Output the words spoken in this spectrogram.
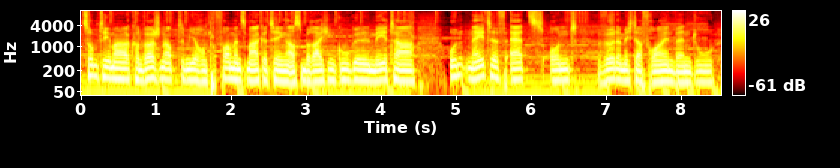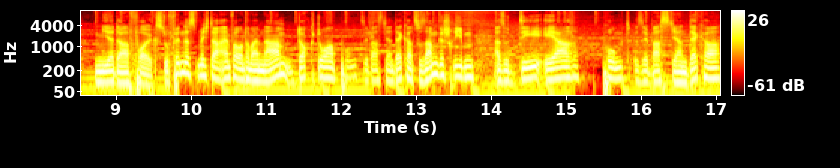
zum Thema Conversion-Optimierung, Performance-Marketing aus den Bereichen Google, Meta und Native Ads und würde mich da freuen, wenn du mir da folgst. Du findest mich da einfach unter meinem Namen Dr. Sebastian Decker zusammengeschrieben, also Dr. Sebastian Decker.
